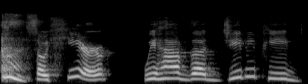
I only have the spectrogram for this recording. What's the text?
so here we have the GBP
